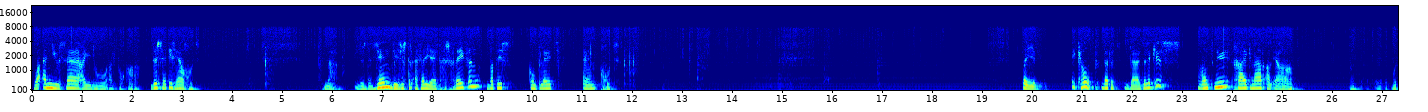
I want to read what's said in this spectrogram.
Wa an yusa'idu al fuqara. Dus het is heel goed. Nou, dus de zin die zuster Afaria heeft geschreven, dat is compleet en goed. Ik hoop dat het duidelijk is, want nu ga ik naar al-i'raab. Ik moet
